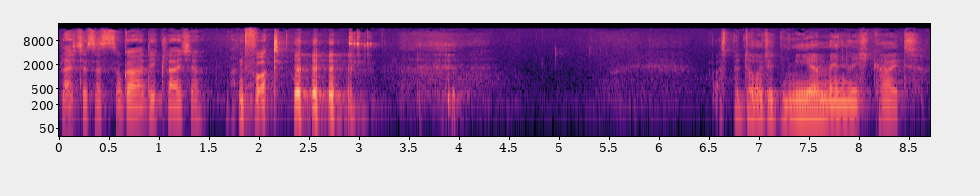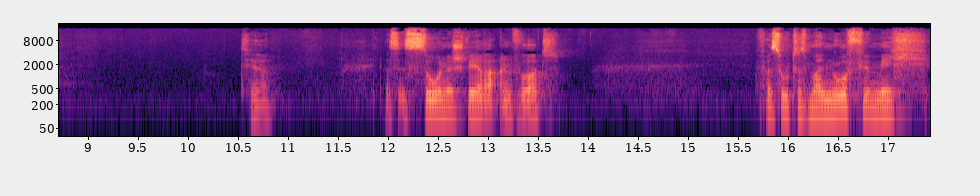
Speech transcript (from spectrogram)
Vielleicht ist es sogar die gleiche Antwort. Was bedeutet mir Männlichkeit? Tja, das ist so eine schwere Antwort. Versuche das mal nur für mich,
